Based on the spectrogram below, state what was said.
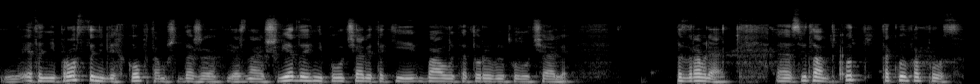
Это не просто, нелегко, потому что даже, я знаю, шведы не получали такие баллы, которые вы получали. Поздравляю. Э, Светлана, так вот такой вопрос.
